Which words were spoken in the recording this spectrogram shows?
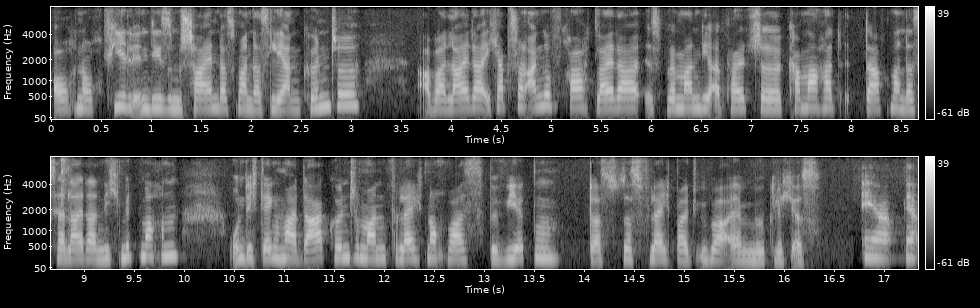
auch noch viel in diesem Schein, dass man das lernen könnte. Aber leider, ich habe schon angefragt, leider ist, wenn man die falsche Kammer hat, darf man das ja leider nicht mitmachen. Und ich denke mal, da könnte man vielleicht noch was bewirken, dass das vielleicht bald überall möglich ist. Ja, ja.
